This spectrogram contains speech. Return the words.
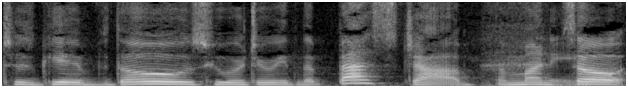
to give those who are doing the best job the money. So,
